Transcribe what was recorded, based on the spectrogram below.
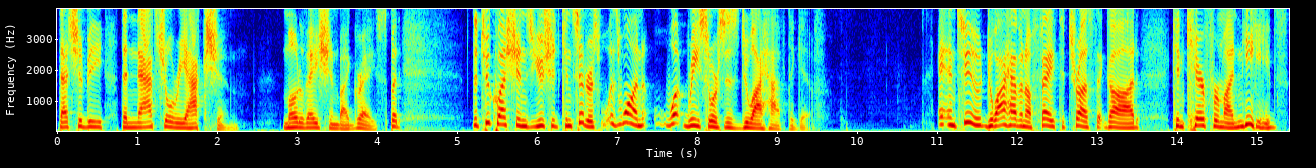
That should be the natural reaction, motivation by grace. But the two questions you should consider is one, what resources do I have to give? And two, do I have enough faith to trust that God can care for my needs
